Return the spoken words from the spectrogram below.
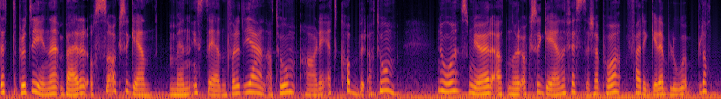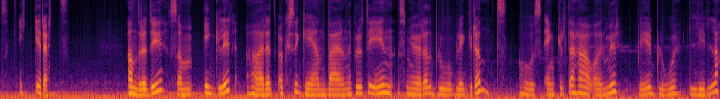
Dette proteinet bærer også oksygen, men istedenfor et jernatom har de et kobberatom, noe som gjør at når oksygenet fester seg på, farger det blodet blått, ikke rødt. Andre dyr, som igler, har et oksygenbærende protein som gjør at blodet blir grønt, og hos enkelte havormer blir blodet lilla.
